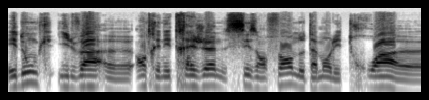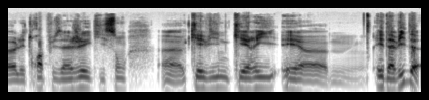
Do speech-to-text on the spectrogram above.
Et donc, il va euh, entraîner très jeune ses enfants, notamment les trois, euh, les trois plus âgés qui sont euh, Kevin, Kerry et, et, David.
